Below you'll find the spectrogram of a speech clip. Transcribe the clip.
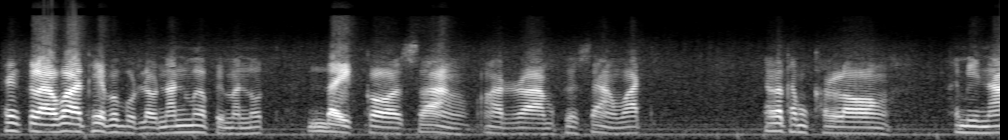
ท่านกล่าวว่าเทพบุตรเหล่านั้นเมื่อเป็นมนุษย์ ได้ก่อสร้างอารามคือสร้างวัด แล้วก็ทำคลองให้มีน้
